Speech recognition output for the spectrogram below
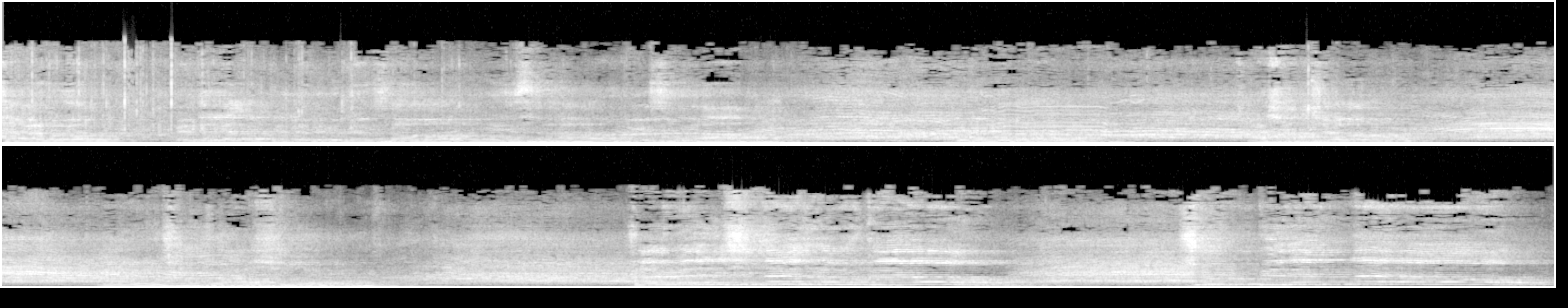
자 여러분 메들리 한곡 들려드리면서 인사드리겠습니다 그래요 아쉽죠? 네 저도 아쉬워요 자 메들리 신나게 들어볼까요? 준비됐나요?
